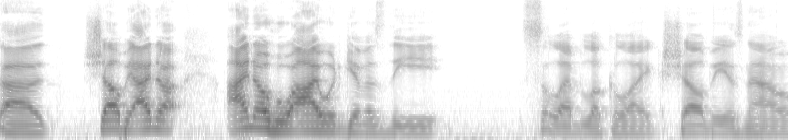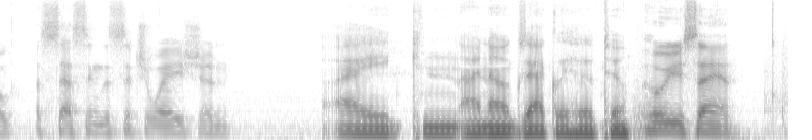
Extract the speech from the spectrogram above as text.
uh, Shelby, I know, I know who I would give as the celeb lookalike. Shelby is now assessing the situation. I can. I know exactly who too. Who are you saying? I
